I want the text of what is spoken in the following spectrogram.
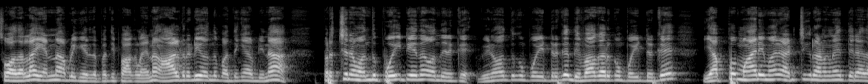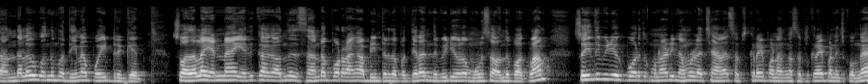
ஸோ அதெல்லாம் என்ன அப்படிங்கிறத பற்றி பார்க்கலாம். ஏன்னா ஆல்ரெடி வந்து பார்த்திங்க அப்படின்னா பிரச்சனை வந்து போயிட்டே தான் வந்து இருக்குது வினோத்துக்கும் போயிட்டுருக்கு திவாகருக்கும் போயிட்டுருக்கு. எப்போ மாறி மாறி அடிச்சுக்கிறானுங்கன்னே தெரியாது. அந்த அளவுக்கு வந்து பார்த்திங்கன்னா போயிட்டுருக்கு. ஸோ அதெல்லாம் என்ன எதுக்காக வந்து சண்டை போடுறாங்க அப்படின்றத பற்றிலாம் இந்த வீடியோவில் முழுசாக வந்து பார்க்கலாம். ஸோ இந்த வீடியோக்கு போகிறதுக்கு முன்னாடி நம்மளோட சேனலை சப்ஸ்கிரைப் பண்ணாங்க சப்ஸ்கிரைப் பண்ணிக்கோங்க.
